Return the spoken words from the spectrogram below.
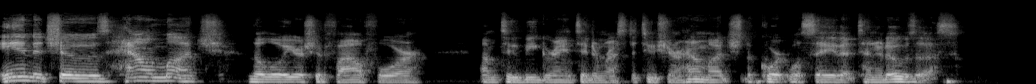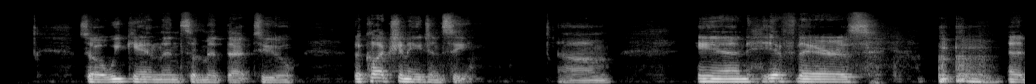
and it shows how much the lawyer should file for um, to be granted in restitution, or how much the court will say that tenant owes us. So we can then submit that to the collection agency. Um, and if there's at,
